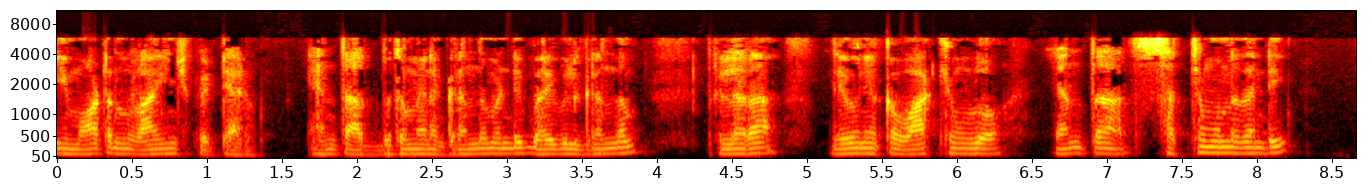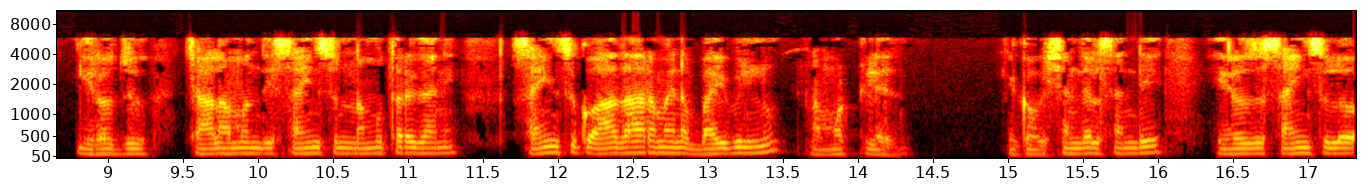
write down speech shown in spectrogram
ఈ మాటను రాయించి పెట్టారు ఎంత అద్భుతమైన గ్రంథం అండి బైబిల్ గ్రంథం. పిల్లరా దేవుని యొక్క వాక్యంలో ఎంత సత్యం ఉన్నదండి ఈరోజు చాలామంది సైన్స్ను నమ్ముతారు కానీ సైన్స్కు ఆధారమైన బైబిల్ను నమ్మట్లేదు. మీకు విషయం తెలుసండి ఈరోజు సైన్స్లో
